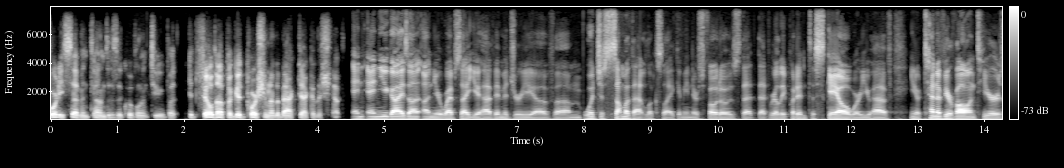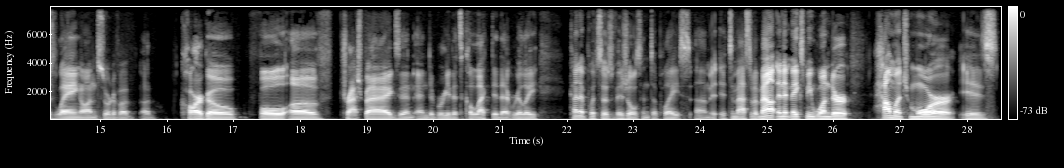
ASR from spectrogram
47 tons is equivalent to but it filled up a good portion of the back deck of the ship and and you guys on, on your website you have imagery of um, what just some of that looks like i mean there's photos that that really put into scale where you have you know 10 of your volunteers laying on sort of a, a cargo full of trash bags and, and debris that's collected that really kind of puts those visuals into place. Um, it, it's a massive amount, and it makes me wonder how much more is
